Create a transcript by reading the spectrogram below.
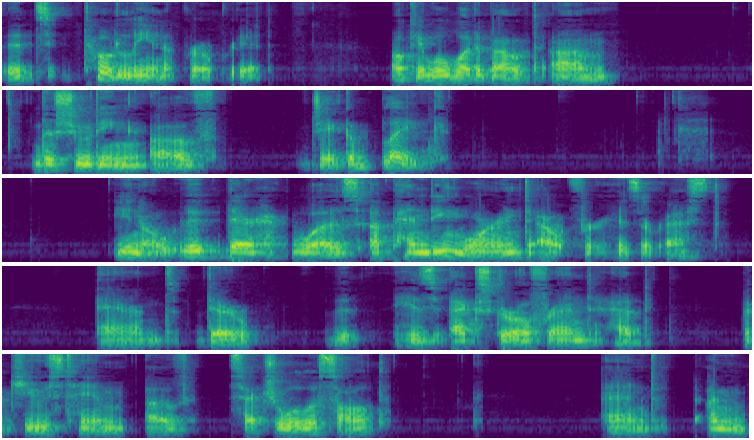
It's totally inappropriate. Okay, well, what about um, the shooting of Jacob Blake? You know, there was a pending warrant out for his arrest, and there, his ex girlfriend had accused him of sexual assault. And I'm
